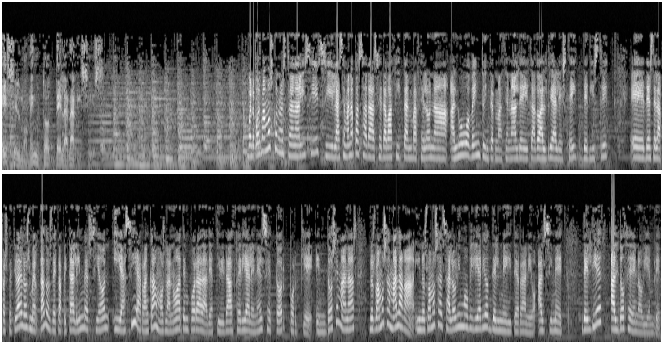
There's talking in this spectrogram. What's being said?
Es el momento del análisis. Bueno, pues vamos con nuestro análisis. Si la semana pasada se daba cita en Barcelona al nuevo evento internacional dedicado al real estate de District eh, desde la perspectiva de los mercados de capital e inversión y así arrancamos la nueva temporada de actividad ferial en el sector porque en dos semanas nos vamos a Málaga y nos vamos al Salón Inmobiliario del Mediterráneo, al CIMET, del 10 al 12 de noviembre.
